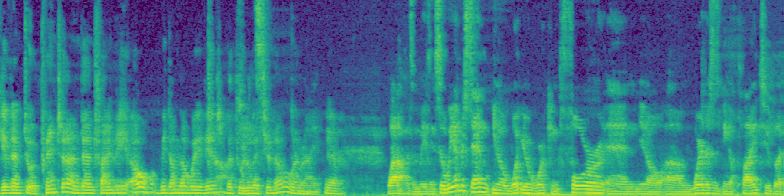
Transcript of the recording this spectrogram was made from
give them to a printer, and then finally, oh, we don't know where it is, Oh, but we'll let you know. And, Right. Yeah. Wow, that's amazing. So we understand, you know, what you're working for, and you know um, where this is being applied to. But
